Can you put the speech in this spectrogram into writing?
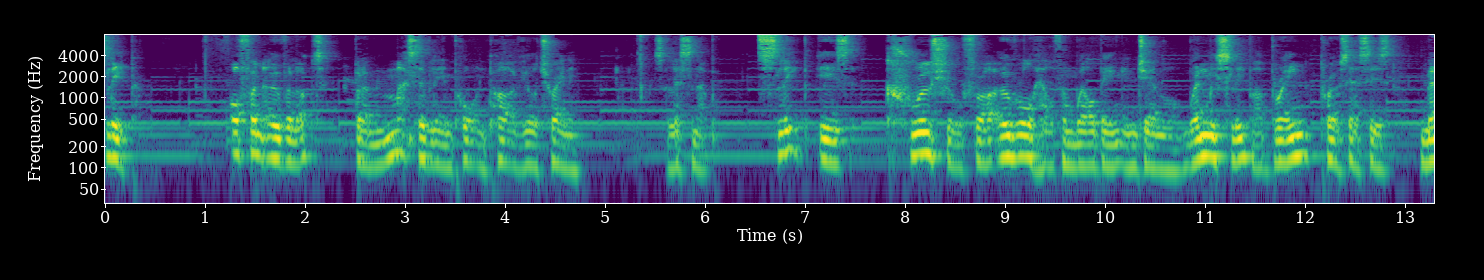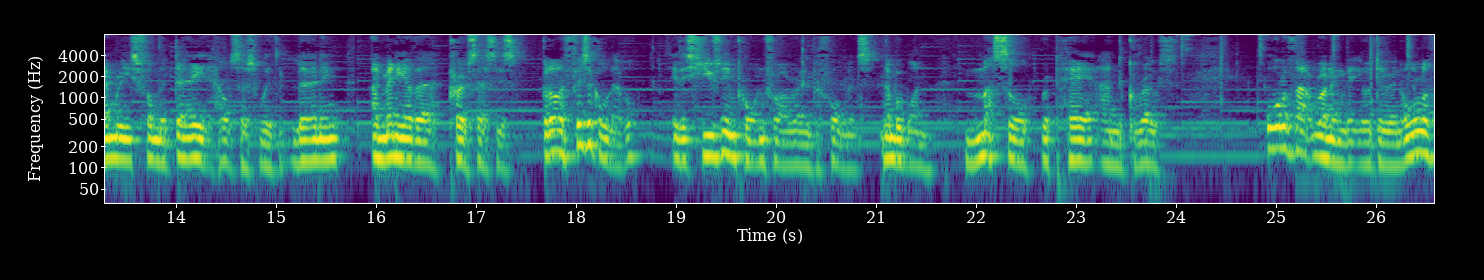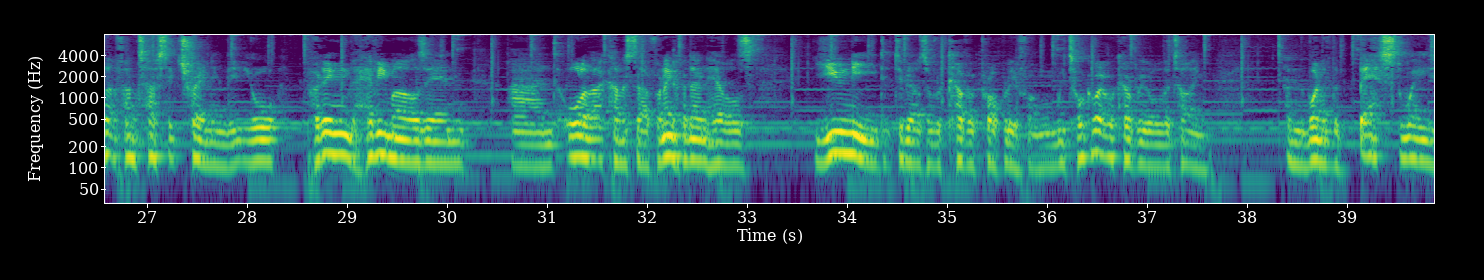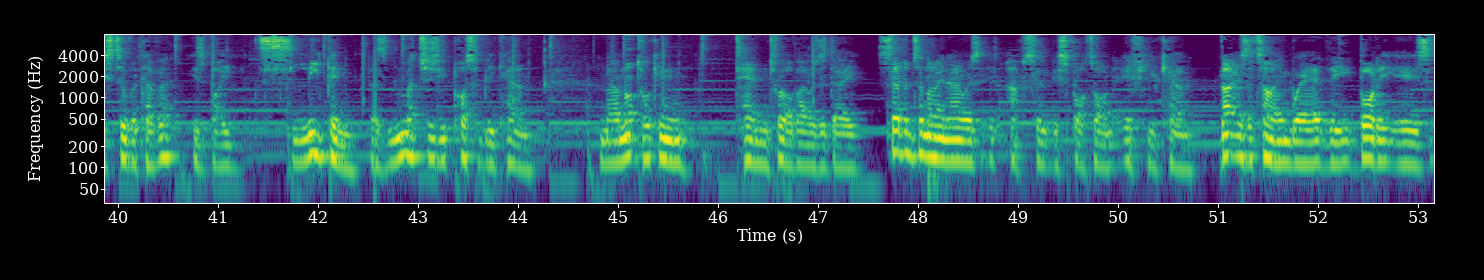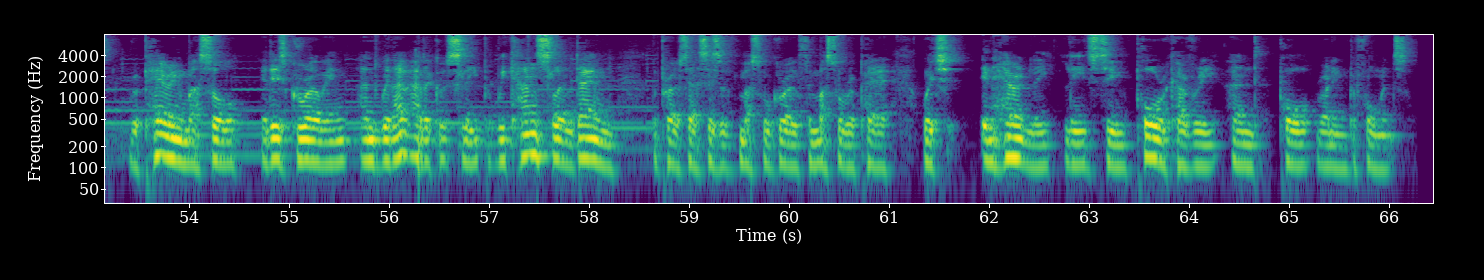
Sleep, often overlooked, but a massively important part of your training. So listen up. Sleep is crucial for our overall health and well-being in general. When we sleep, our brain processes memories from the day, it helps us with learning and many other processes. But on a physical level, it is hugely important for our running performance. Number one, muscle repair and growth. All of that running that you're doing, all of that fantastic training that you're putting the heavy miles in and all of that kind of stuff, running up and down hills, you need to be able to recover properly from. We talk about recovery all the time. And one of the best ways to recover is by sleeping as much as you possibly can. Now, I'm not talking 10, 12 hours a day. Seven to nine hours is absolutely spot on if you can. That is a time where the body is repairing muscle, it is growing, and without adequate sleep, we can slow down the processes of muscle growth and muscle repair, which inherently leads to poor recovery and poor running performance.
